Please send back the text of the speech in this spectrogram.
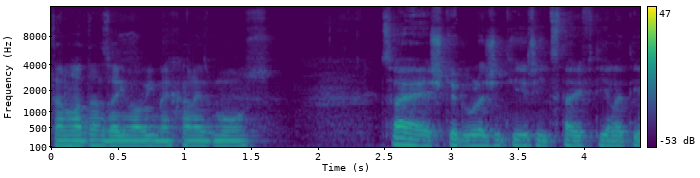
tenhle ten zajímavý mechanismus. Co je ještě důležitý říct, tady v této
